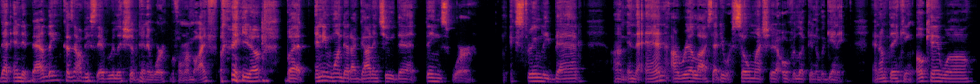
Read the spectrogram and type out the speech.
that ended badly because obviously every relationship didn't work before my life, you know. But anyone that I got into that things were extremely bad um, in the end, I realized that there was so much that I overlooked in the beginning. And I'm thinking, okay, well,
